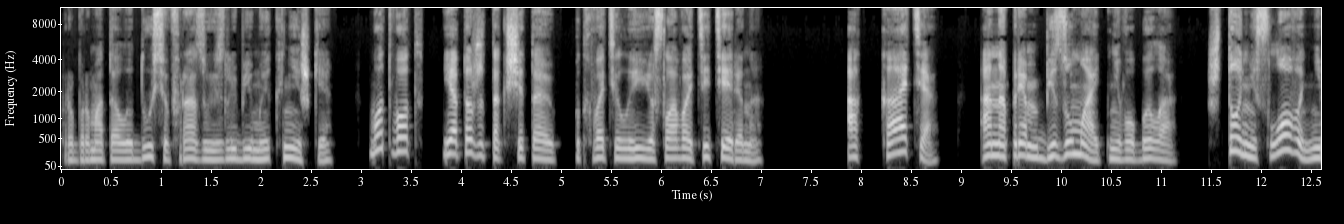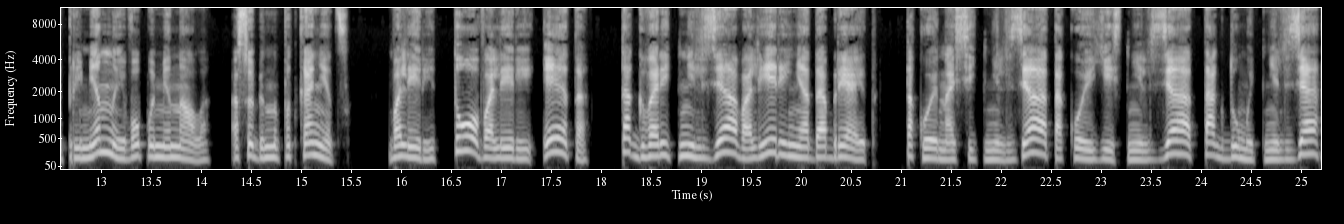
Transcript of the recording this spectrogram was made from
пробормотала Дуся фразу из любимой книжки. «Вот-вот, я тоже так считаю», подхватила ее слова Тетерина. А Катя, она прям без ума от него была. Что ни слова непременно его поминала, особенно под конец. Валерий то, Валерий это. Так говорить нельзя, Валерий не одобряет. Такое носить нельзя, такое есть нельзя, так думать нельзя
